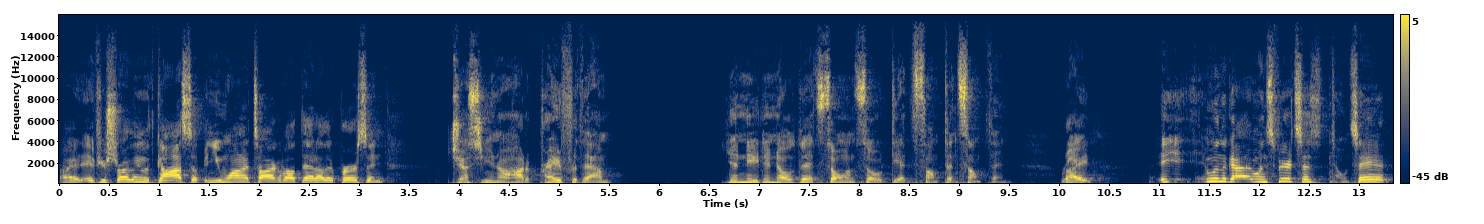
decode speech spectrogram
Right? If you're struggling with gossip and you want to talk about that other person, just so you know how to pray for them, you need to know that so and so did something, something. Right? When the guy, when Spirit says, don't say it,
